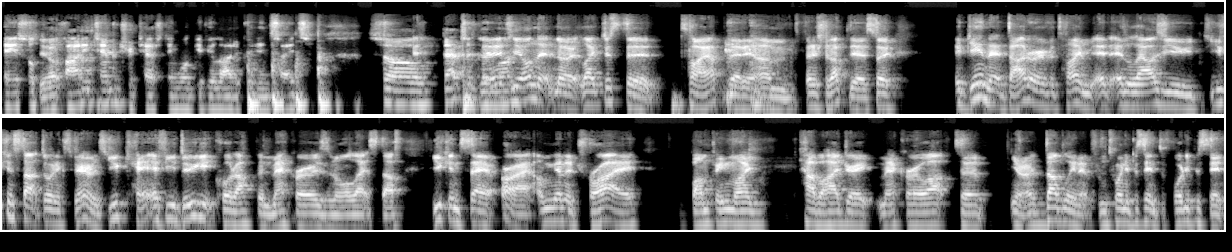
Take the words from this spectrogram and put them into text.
basal yep. body temperature testing will give you a lot of good insights. So and, that's a good one. on that note, like just to tie up that, um, finish it up there. So again, that data over time, it, it allows you, you can start doing experiments. You can, if you do get caught up in macros and all that stuff, you can say, all right, I'm going to try bumping my carbohydrate macro up to you know, doubling it from 20% to 40%,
